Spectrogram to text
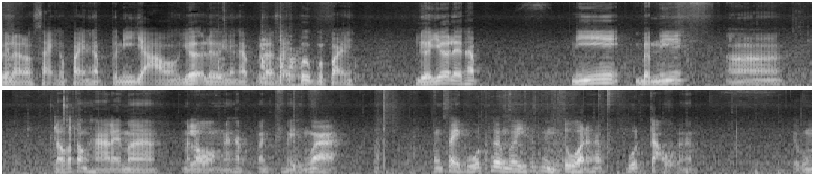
เวลาเราใส่เข้าไปนะครับ ตัวนี้ยาวเยอะเลยนะครับ เวลาใส่ปุ๊บเข้าไป เหลือเยอะเลยครับ นี้แบบนี้เอ่อเราก็ต้องหาอะไรมามาลองนะครับหมายถึงว่าต้องใส่บูทเพิ่มไปอีกสักหนึ่งตัวนะครับบูทเก่านะครับ เดี๋ยวผม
